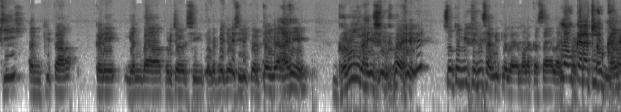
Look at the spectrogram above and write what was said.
की अंकिताकडे यंदा पुढच्या वर्षी त्याच्या पुढच्या वर्षी कर्तव्य आहे. घरून घाई सुरू आहे. सो तुम्ही तिने सांगितलेलं आहे मला कसा लवकरात लवकर.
